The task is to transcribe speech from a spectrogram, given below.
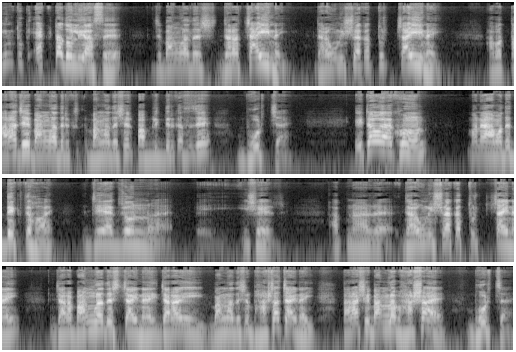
কিন্তু একটা দলই আছে যে বাংলাদেশ যারা চাই নাই, যারা উনিশশো একাত্তর চাই নাই, আবার তারা যে বাংলাদেশ বাংলাদেশের পাবলিকদের কাছে যে ভোট চায়, এটাও এখন মানে আমাদের দেখতে হয় যে একজন ইসের আপনার, যারা উনিশশো একাত্তর চাই নাই যারা বাংলাদেশ চায় নাই, যারা এই বাংলাদেশের ভাষা চায় নাই, তারা সেই বাংলা ভাষায় ভোট চায়।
